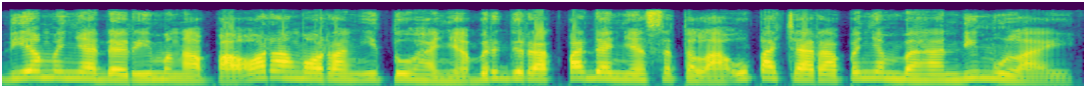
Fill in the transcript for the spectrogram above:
dia menyadari mengapa orang-orang itu hanya bergerak padanya setelah upacara penyembahan dimulai.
